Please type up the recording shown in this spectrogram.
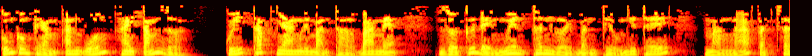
cũng không thèm ăn uống hay tắm rửa. Quý thắp nhang lên bàn thờ ba mẹ, rồi cứ để nguyên thân người bẩn thỉu như thế mà ngã vật ra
